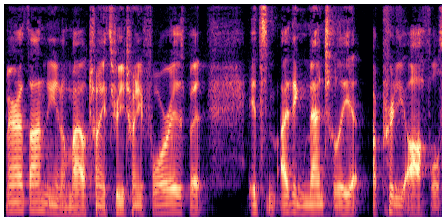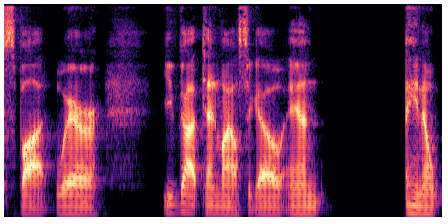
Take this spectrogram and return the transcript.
marathon. You know, mile 23, 24 is, but it's, I think mentally a, a pretty awful spot where you've got 10 miles to go. And, you know,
